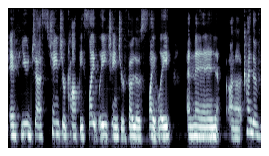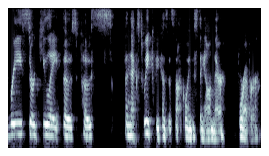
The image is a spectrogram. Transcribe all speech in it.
if you just change your copy slightly, change your photos slightly, and then uh, kind of recirculate those posts the next week because it's not going to stay on there forever.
